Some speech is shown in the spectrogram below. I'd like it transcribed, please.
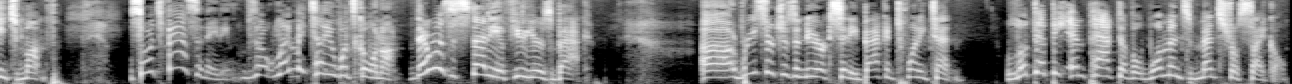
each month. So it's fascinating. So let me tell you what's going on. There was a study a few years back. Uh, researchers in New York City back in 2010 looked at the impact of a woman's menstrual cycle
